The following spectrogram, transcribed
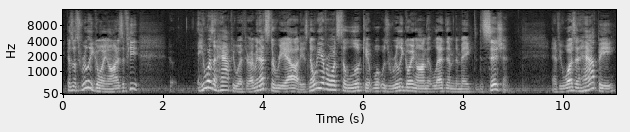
Because what's really going on is if he he wasn't happy with her. I mean, that's the reality. Is nobody ever wants to look at what was really going on that led them to make the decision. And if he wasn't happy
